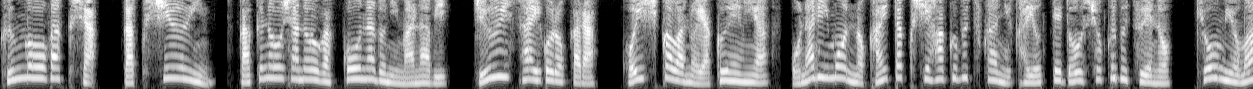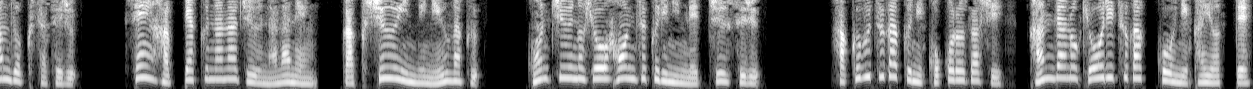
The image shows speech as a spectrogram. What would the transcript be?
訓蒙学者、学習院、学能者の学校などに学び、11歳頃から小石川の薬園やおなり門の開拓史博物館に通って動植物への興味を満足させる。1877年、学習院に入学。昆虫の標本作りに熱中する。博物学に志し、神田の共立学校に通って、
